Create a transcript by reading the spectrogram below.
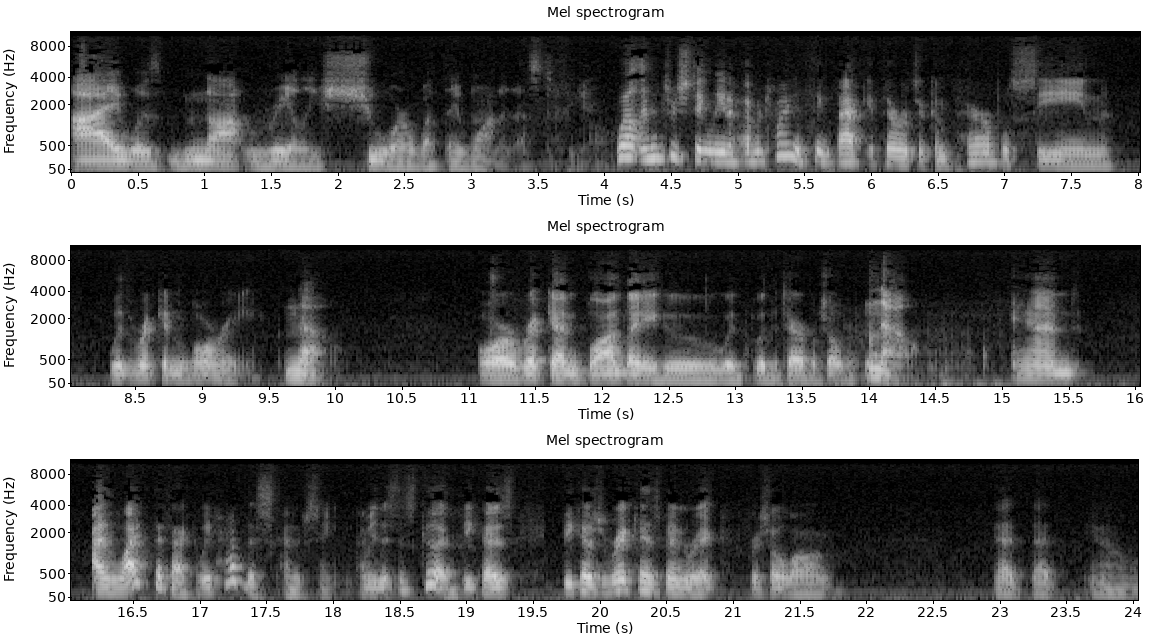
I was not really sure what they wanted us to feel. Well, and interestingly enough, I've been trying to think back if there was a comparable scene with Rick and Lori, No. or Rick and Blonde Lady who with with the terrible children. No. and I like the fact that we have this kind of scene. I mean, this is good because because Rick has been Rick for so long that that you know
